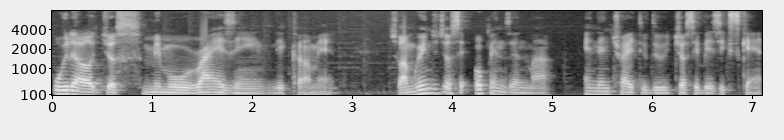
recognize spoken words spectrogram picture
without just memorizing the command. So I'm going to just open ZenMap and then try to do just a basic scan.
